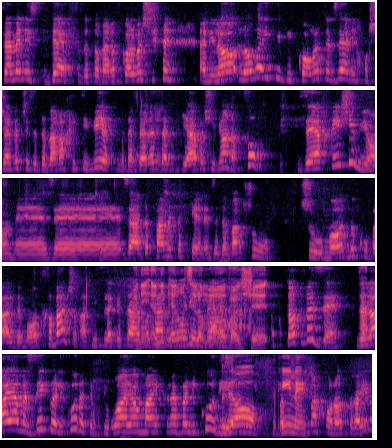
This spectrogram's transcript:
פמיניסט דף, זאת אומרת, כל מה ש... אני לא, לא ראיתי ביקורת על זה, אני חושבת שזה דבר הכי טבעי, את מדברת כן. על פגיעה בשוויון, הפוך, זה הכי שוויון, אה, זה, כן. זה העדפה מתקנת, זה דבר שהוא... שהוא מאוד מקובל ומאוד חבל שרק מפלגת העבודה... אני, אני כן רוצה לומר אבל ש... נוקטות בזה. זה לא היה מזיק לליכוד, אתם תראו היום מה יקרה בליכוד. זהו, הנה. בשנים האחרונות ראינו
